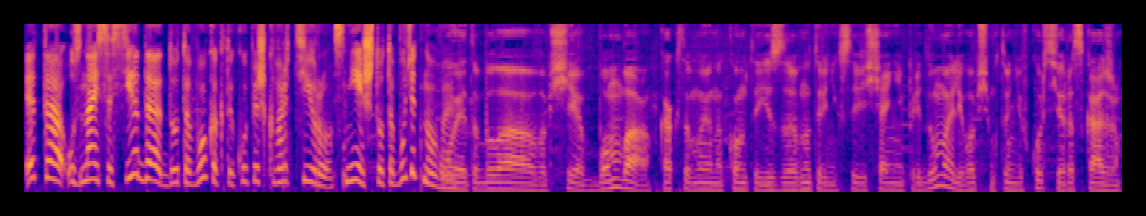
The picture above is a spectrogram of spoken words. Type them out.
это узнай соседа до того, как ты купишь квартиру. С ней что-то будет новое? Ой, это была вообще бомба. Как-то мы на ком-то из внутренних совещаний придумали. В общем, кто не в курсе, расскажем.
